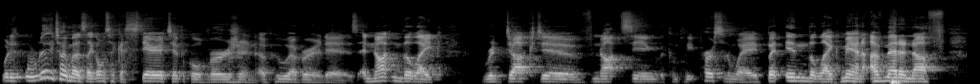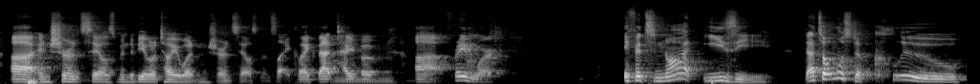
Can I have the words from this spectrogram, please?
what is, we're really talking about is like almost like a stereotypical version of whoever it is and not in the like reductive, not seeing the complete person way, but in the like, man, I've met enough uh, insurance salesmen to be able to tell you what an insurance salesman's like, like that type mm. of uh, framework. If it's not easy, that's almost a clue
